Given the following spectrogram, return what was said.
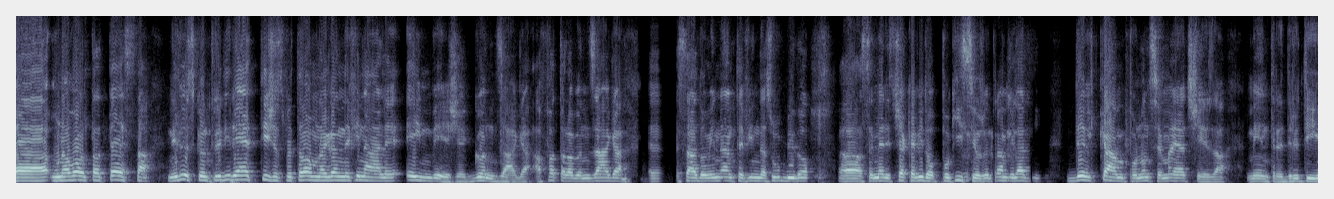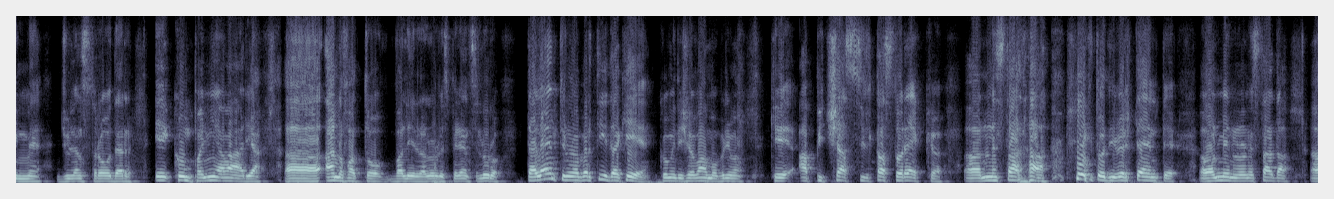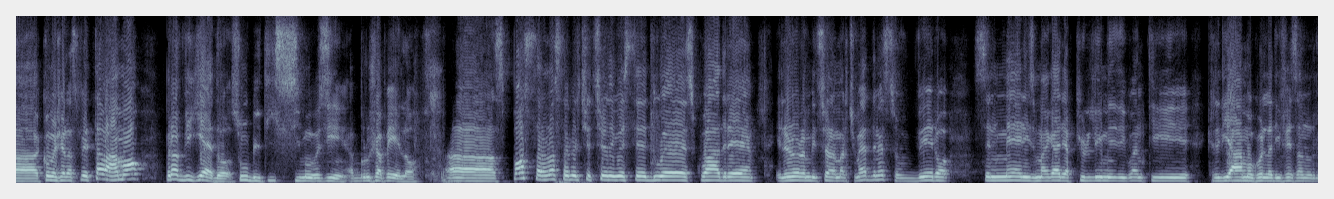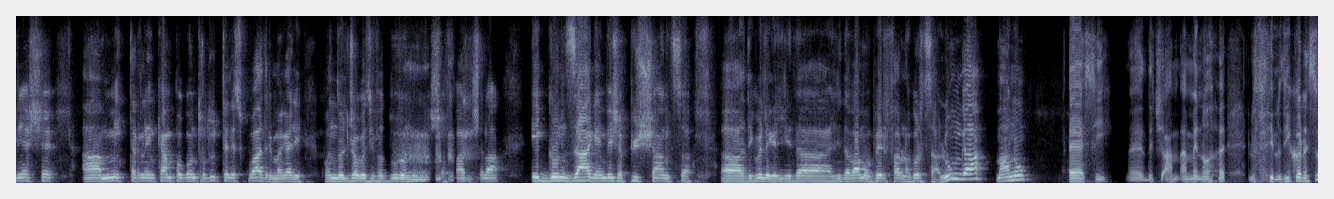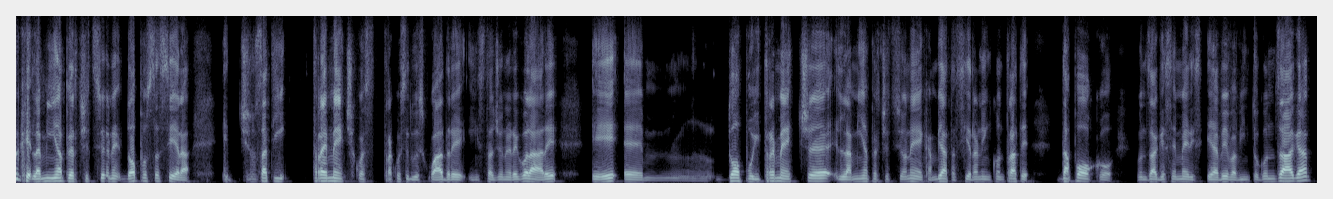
una volta a testa nei due scontri diretti. Ci aspettavamo una grande finale e invece Gonzaga ha fatto la Gonzaga, è stata dominante fin da subito. Uh, St. Mary's ci ha capito pochissimo su entrambi i lati del campo non si è mai accesa, mentre Drew Team, Julian Stroder e compagnia varia uh, hanno fatto valere la loro esperienza, il loro talento in una partita che, come dicevamo prima, che appicciassi il tasto rec uh, non è stata molto divertente, o almeno non è stata uh, come ce l'aspettavamo. Però vi chiedo subitissimo così, a bruciapelo, uh, sposta la nostra percezione di queste due squadre e le loro ambizioni alla March Madness, ovvero se il Meris magari ha più limiti di quanti crediamo, quella difesa non riesce a metterla in campo contro tutte le squadre, magari quando il gioco si fa duro non riesce a farcela e Gonzaga invece ha più chance uh, di quelle che gli, da, gli davamo per fare una corsa lunga, Manu? Eh sì, eh, a, a me no, lo, lo, dico senso che la mia percezione dopo stasera, e ci sono stati tre match quest- tra queste due squadre in stagione regolare e ehm, dopo i tre match la mia percezione è cambiata, si erano incontrate da poco Gonzaga e Semmeris e aveva vinto Gonzaga,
